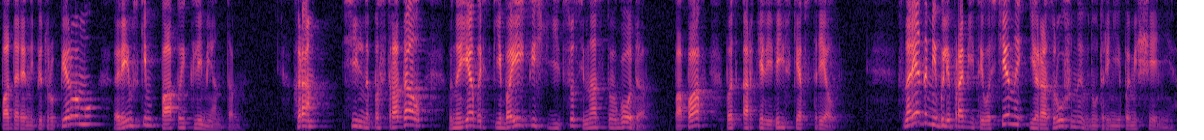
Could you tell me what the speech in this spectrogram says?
подаренный Петру I римским папой Климентом. Храм сильно пострадал в ноябрьские бои 1917 года, попав под артиллерийский обстрел. Снарядами были пробиты его стены и разрушены внутренние помещения.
